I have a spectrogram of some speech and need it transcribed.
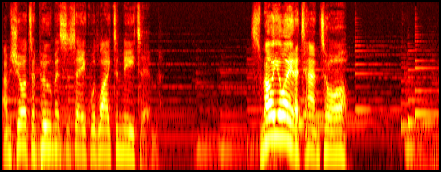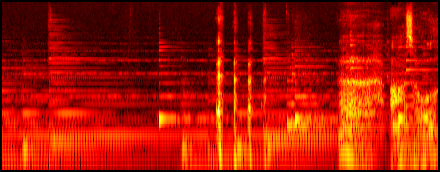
I'm sure Tapu Mr. Steak would like to meet him. Smell you later, Tantor. ah, asshole.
